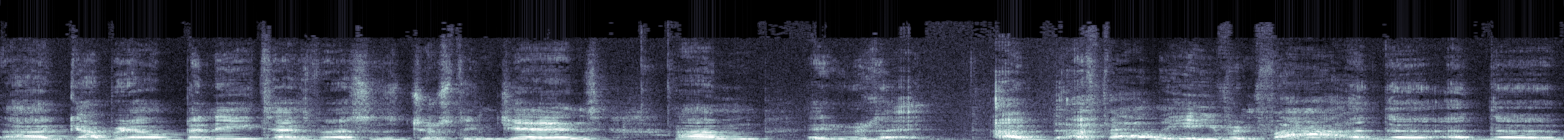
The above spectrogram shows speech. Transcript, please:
Uh, Gabriel Benitez versus Justin Jaynes. Um, it was a, a, a fairly even fight at the at the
